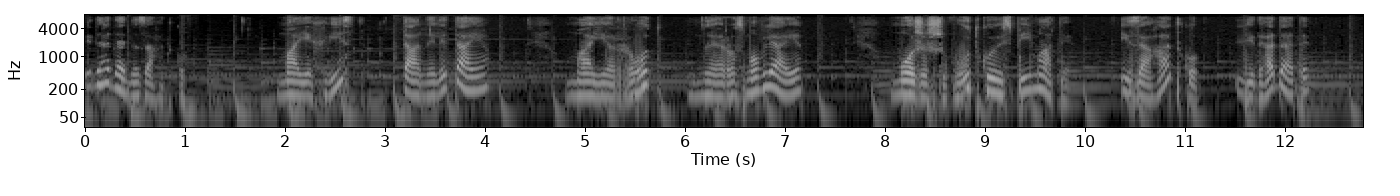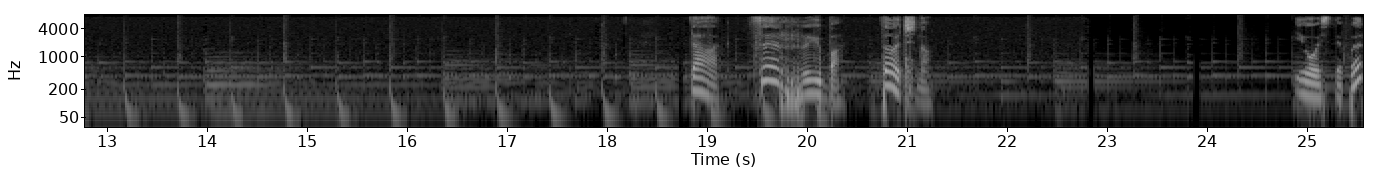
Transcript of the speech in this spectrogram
Відгадай на загадку. Має хвіст та не літає. Має рот не розмовляє. Можеш вудкою спіймати і загадку відгадати. Так, це риба. Точно. І ось тепер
